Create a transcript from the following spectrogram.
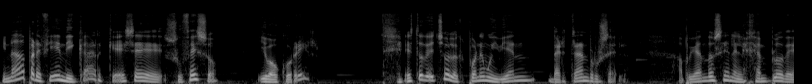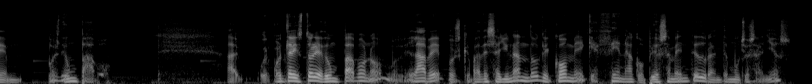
Y nada parecía indicar que ese suceso iba a ocurrir. Esto de hecho lo expone muy bien Bertrand Russell, apoyándose en el ejemplo de, pues de un pavo. Ah, cuenta la historia de un pavo, ¿no? El ave, pues que va desayunando, que come, que cena copiosamente durante muchos años.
